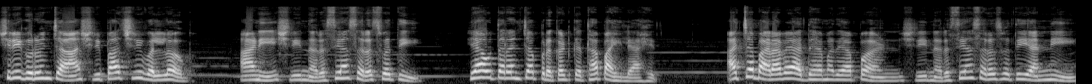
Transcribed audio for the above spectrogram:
श्री गुरूंच्या श्रीपाद श्री वल्लभ आणि श्री नरसिंह सरस्वती ह्या अवतारांच्या प्रकट कथा पाहिल्या आहेत. आजच्या बाराव्या अध्यायामध्ये आपण श्री नरसिंह सरस्वती यांनी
